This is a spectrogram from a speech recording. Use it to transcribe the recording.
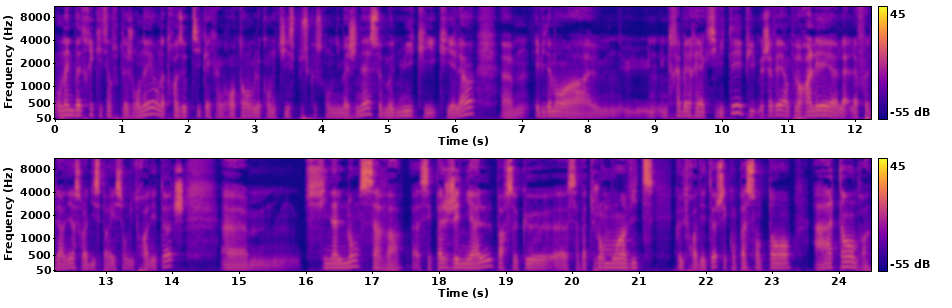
on, a une batterie qui tient toute la journée, on a trois optiques avec un grand angle qu'on utilise plus que ce qu'on imaginait, ce mode nuit qui, qui est là, euh, évidemment une, une, très belle réactivité. Et puis j'avais un peu râlé la, la fois dernière sur la disparition du 3D Touch. Euh, finalement ça va. Euh, c'est pas génial parce que euh, ça va toujours moins vite que le 3D Touch, c'est qu'on passe son temps à attendre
